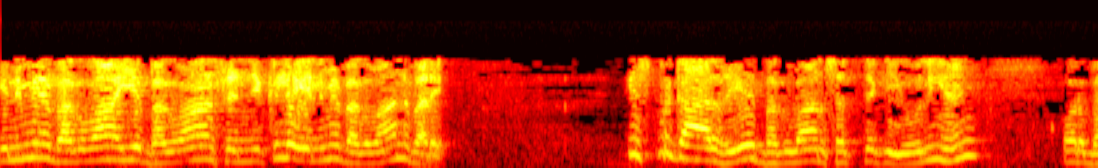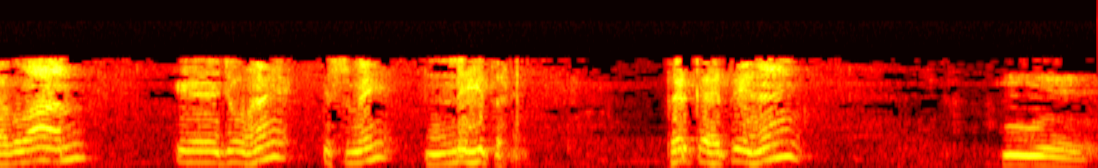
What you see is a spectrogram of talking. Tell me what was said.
इनमें भगवान, ये भगवान से निकले, इनमें भगवान भरे। इस प्रकार से भगवान सत्य की योनि है और भगवान के जो हैं, इसमें निहित हैं। फिर कहते हैं कि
